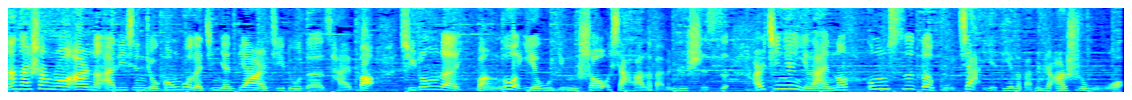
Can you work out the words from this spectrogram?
那在上周二呢，爱立信就公布了今年第二季度的财报，其中的网络业务营收下滑了百分之十四，而今年以来呢，公司的股价也跌了百分之二十五。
